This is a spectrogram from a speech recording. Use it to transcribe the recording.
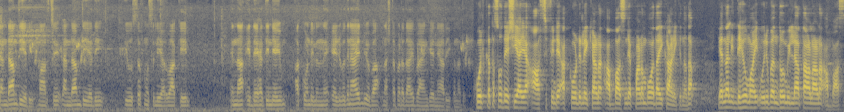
രണ്ടാം തീയതി മാർച്ച് രണ്ടാം തീയതി യൂസഫ് മുസ്ലിയാർ വാക്കയിൽ എന്ന ഇദ്ദേഹത്തിന്റെയും അക്കൗണ്ടിൽ നിന്ന് എഴുപതിനായിരം രൂപ നഷ്ടപ്പെട്ടതായി ബാങ്ക് എന്നെ അറിയിക്കുന്നത്. കൊൽക്കത്ത സ്വദേശിയായ ആസിഫിന്റെ അക്കൗണ്ടിലേക്കാണ് അബ്ബാസിന്റെ പണം പോയതായി കാണിക്കുന്നത്. എന്നാൽ ഇദ്ദേഹവുമായി ഒരു ബന്ധവുമില്ലാത്ത ആളാണ് അബ്ബാസ്.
